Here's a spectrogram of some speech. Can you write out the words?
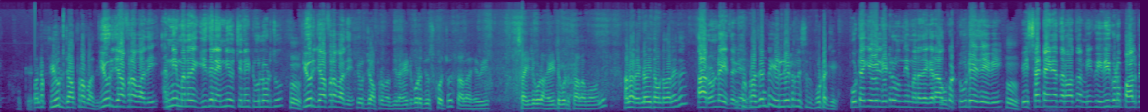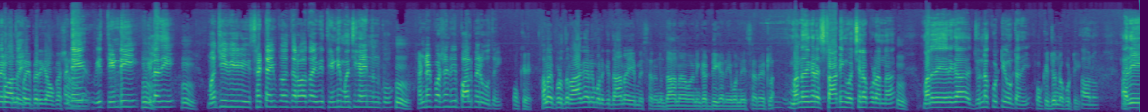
అంటే ప్యూర్ జాఫరాబాద్. ప్యూర్ జాఫరాబాది. అన్ని మన గీతలు ఎన్ని వచ్చినాయి? Two loads pure Jafarabadi. Pure Jafarabad. దీని హైట్ కూడా చూసుకోవచ్చు. చాలా హెవీ సైజ్ కూడా హైట్ కూడా చాలా బాగుంది. అన్న రెండో అయితే ఉంటుంది అనేది? ఆ రెండు అవుతాయి ఇప్పుడు ప్రజెంట్ ఏడు లీటర్లు ఇస్తుంది పూటకి. పూటకి ఏడు లీటర్ ఉంది మన దగ్గర. ఒక టూ డేస్ ఇవి. ఇవి సెట్ అయిన తర్వాత మీకు ఇవి కూడా పాలు పెరుగుతాయి. పై పెరిగే అవకాశం అంటే ఇవి తిండి వీళ్ళది మంచి ఇవి సెట్ అయిపోయిన తర్వాత ఇవి తిండి మంచిగా అయింది అనుకో హండ్రెడ్ పర్సెంట్ ఇవి పాలు పెరుగుతాయి ఓకే. అన్న ఇప్పుడు రాగానే మనకి దానా ఏమి ఇస్తారన్న దానా అని గడ్డి కానీ ఏమన్నా ఇస్తారా ఎట్లా? మన దగ్గర స్టార్టింగ్ వచ్చినప్పుడు అన్న మన దగ్గరగా జొన్న కుట్టి ఉంటది. ఓకే జొన్న కుట్టి. అవును. అది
